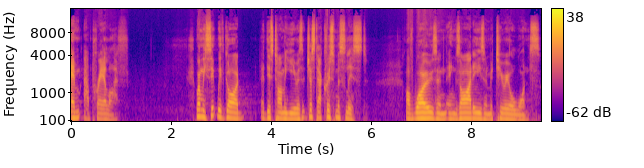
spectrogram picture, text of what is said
and our prayer life. When we sit with God at this time of year, is it just our Christmas list of woes and anxieties and material wants?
